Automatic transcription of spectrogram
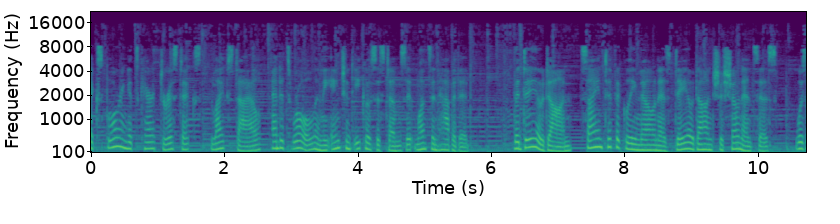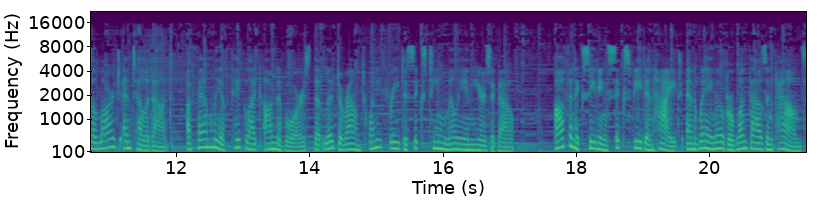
exploring its characteristics, lifestyle, and its role in the ancient ecosystems it once inhabited. The Daeodon, scientifically known as Daeodon shoshonensis, was a large entelodont, a family of pig-like omnivores that lived around 23 to 16 million years ago. Often exceeding 6 feet in height and weighing over 1,000 pounds,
